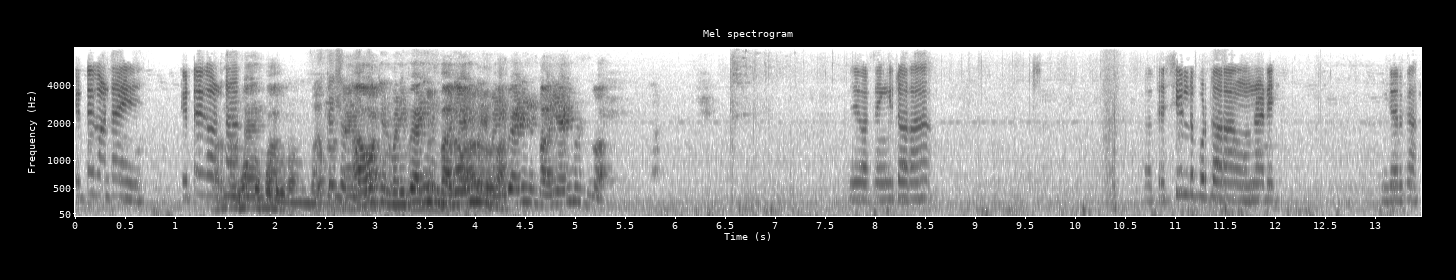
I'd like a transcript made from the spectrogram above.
கிட்ட ஓகே போய் நீ ஒருத்தன் ஷீல்டு போட்டு வரான் முன்னாடி இங்க இருக்கான்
